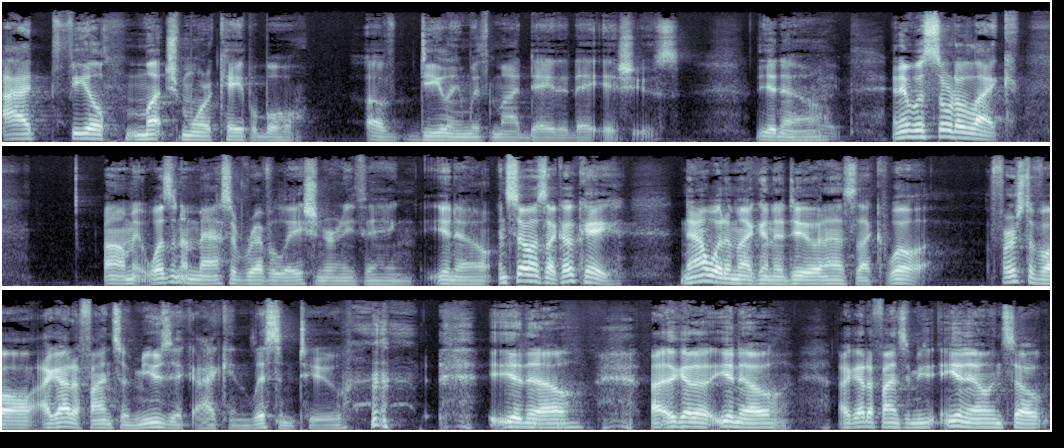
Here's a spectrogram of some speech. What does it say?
i feel much more capable of dealing with my day-to-day issues you know? And it was sort of like um it wasn't a massive revelation or anything you know? And so i was like okay now what am i going to do and i was like well first of all i got to find some music i can listen to you know i gotta you know i gotta find some you know and so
